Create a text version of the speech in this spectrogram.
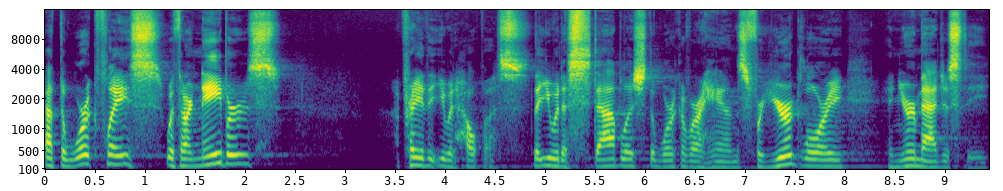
at the workplace, with our neighbors, I pray that you would help us, that you would establish the work of our hands for your glory and your majesty.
